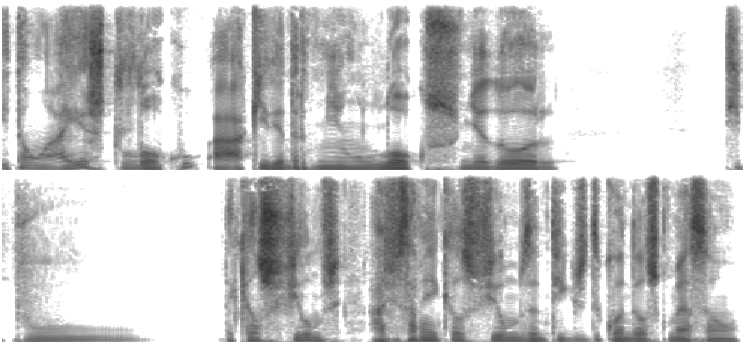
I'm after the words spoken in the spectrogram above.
então há este louco, há aqui dentro de mim um louco sonhador, tipo daqueles filmes, às vezes sabem aqueles filmes antigos de quando eles começam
